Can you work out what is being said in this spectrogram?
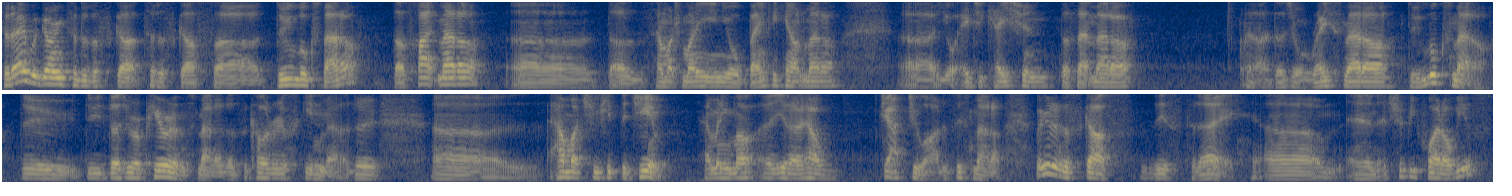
Today we're going to discuss to discuss uh, do looks matter? Does height matter? Uh, does how much money in your bank account matter? Uh, your education does that matter? Uh, does your race matter? Do looks matter? Do do does your appearance matter? Does the color of your skin matter? Do uh, how much you hit the gym? How many uh, you know how are? Does this matter? We're going to discuss this today, um, and it should be quite obvious.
